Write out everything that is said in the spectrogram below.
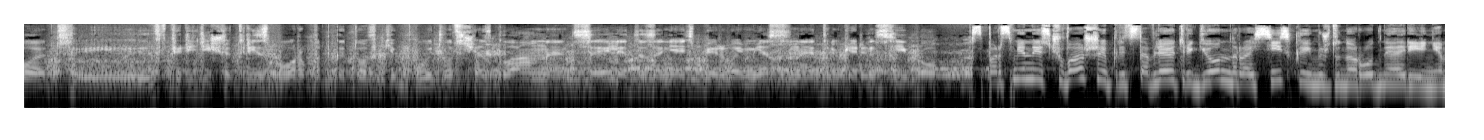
Вот. Впереди еще три сбора подготовки будет. Вот сейчас главная цель – это занять первое место на. Спортсмены из Чувашии представляют регион на российской и международной арене.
